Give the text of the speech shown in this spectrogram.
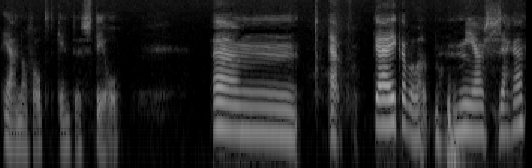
Ja, en dan valt het kind dus stil. Um, even kijken, wat nog meer zeggen?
